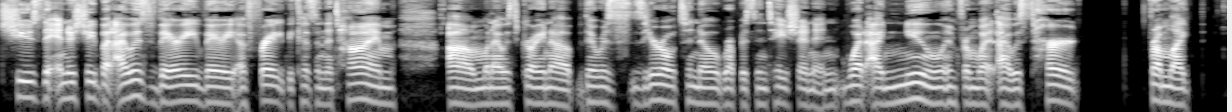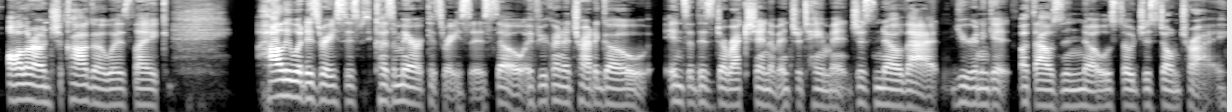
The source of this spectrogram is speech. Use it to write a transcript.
choose the industry. But I was very, very afraid because in the time um, when I was growing up, there was zero to no representation. And what I knew and from what I was heard from like all around Chicago was like, Hollywood is racist because America's racist. So if you're going to try to go into this direction of entertainment, just know that you're going to get a thousand no's. So just don't try.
